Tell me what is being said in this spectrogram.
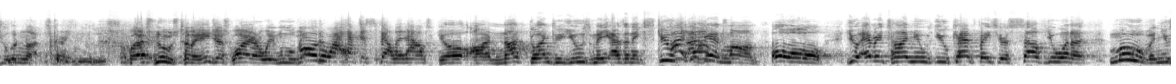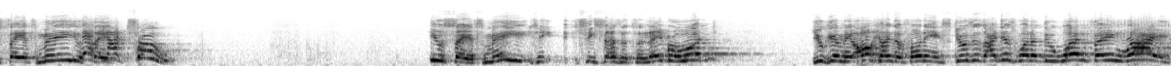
You're not turning me loose from Well, that's news to me. Just why are we moving? Oh, do I have to spell it out? You are not going to use me as an excuse I don't. again, Mom. Oh, you every time you, you can't face yourself, you want to move and you say it's me. You That's say not true. You say it's me. She, she says it's the neighborhood. You give me all kinds of phony excuses. I just want to do one thing right.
